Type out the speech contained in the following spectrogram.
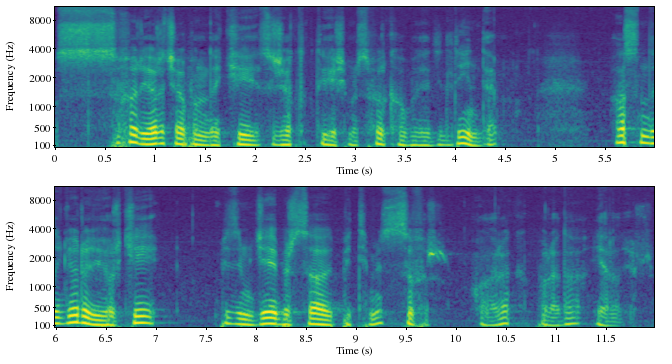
sıfır yarı çapındaki sıcaklık değişimi sıfır kabul edildiğinde aslında görülüyor ki bizim C1 sabitimiz sıfır olarak burada yer alıyor.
